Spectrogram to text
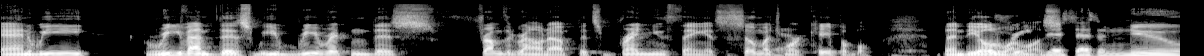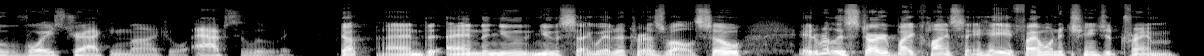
And we revamped this, we rewritten this from the ground up. It's a brand new thing. It's so much Yeah. more capable than the old one was. this as a new voice tracking module. Absolutely. Yep, and and a new new segue editor as well. So it really started by clients saying, "Hey, if I want to change the trim,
